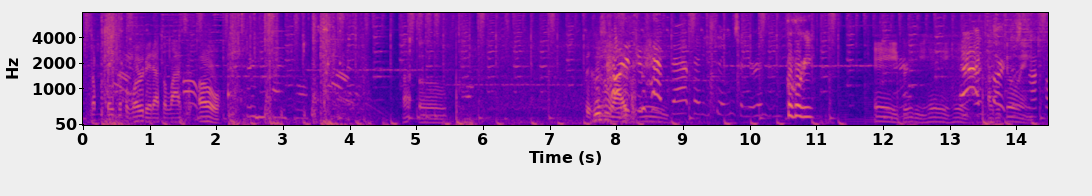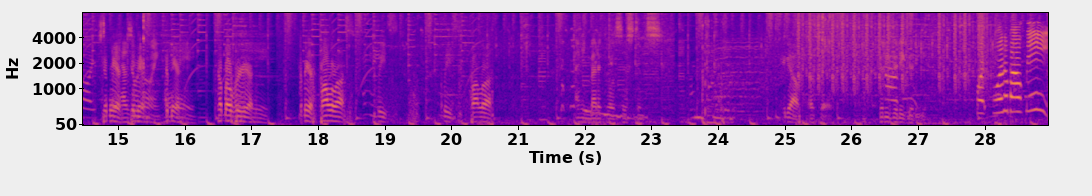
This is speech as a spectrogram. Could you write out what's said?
Someone made them alerted at the last. Oh, 30. Uh oh. But who's How alive? did you have that many things in your inventory? Hey Brady. Hey hey. I'm How's sorry, it going? Come Hey, here. how's come it here. going? Come hey. here. Come over here. Come here. Follow us, please. Please follow us. I need medical assistance. Undefeated. Here you go. Okay. Goody goody goody. What? What about me?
